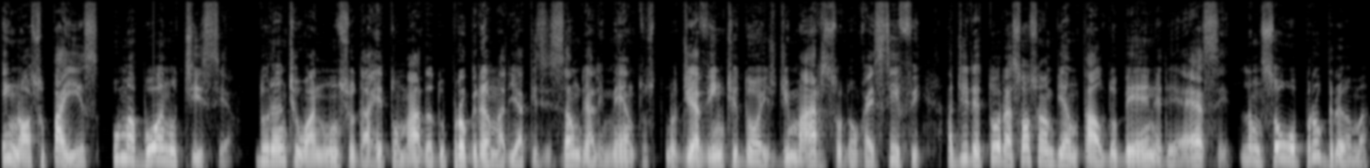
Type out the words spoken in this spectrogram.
Em nosso país, uma boa notícia. Durante o anúncio da retomada do programa de aquisição de alimentos no dia 22 de março, no Recife, a diretora socioambiental do BNDES lançou o programa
